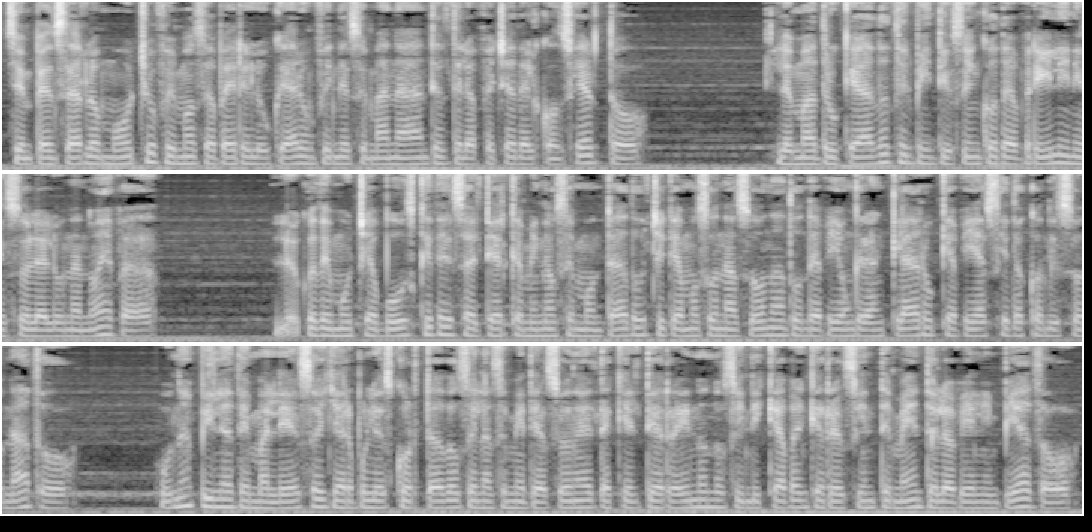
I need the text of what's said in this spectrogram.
Sin pensarlo mucho, fuimos a ver el lugar un fin de semana antes de la fecha del concierto. La madrugada del 25 de abril inició la luna nueva. Luego de mucha búsqueda y saltear caminos enmontados, llegamos a una zona donde había un gran claro que había sido acondicionado. Una pila de maleza y árboles cortados en las inmediaciones de aquel terreno nos indicaban que recientemente lo habían limpiado.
